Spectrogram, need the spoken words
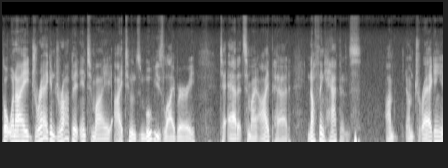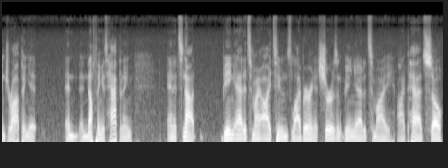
But when I drag and drop it into my iTunes Movies library to add it to my iPad, nothing happens. I'm I'm dragging and dropping it, and and nothing is happening, and it's not being added to my iTunes library, and it sure isn't being added to my iPad. So.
